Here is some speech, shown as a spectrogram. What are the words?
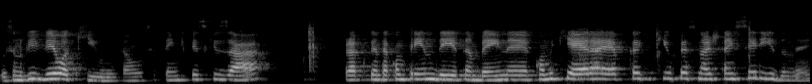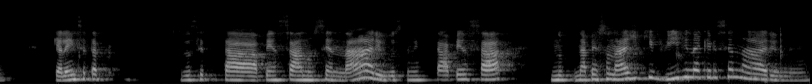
Você não viveu aquilo, então você tem que pesquisar para tentar compreender também, né? Como que era a época que o personagem está inserido, né? Que além de você tá se você está a pensar no cenário, você também está a pensar no, na personagem que vive naquele cenário, né?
